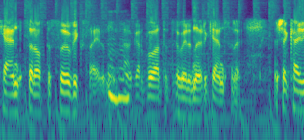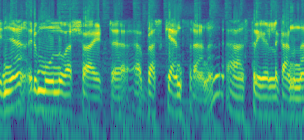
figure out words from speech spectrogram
cancer of the cervix ആയിരുന്നു. ഗർഭപാത്രത്തിൽ വരുന്ന ഒരു ക്യാൻസർ പക്ഷെ കഴിഞ്ഞ ഒരു മൂന്ന് വർഷമായിട്ട് ബ്രസ്റ്റ് ക്യാൻസറാണ് സ്ത്രീകളിൽ കാണുന്ന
